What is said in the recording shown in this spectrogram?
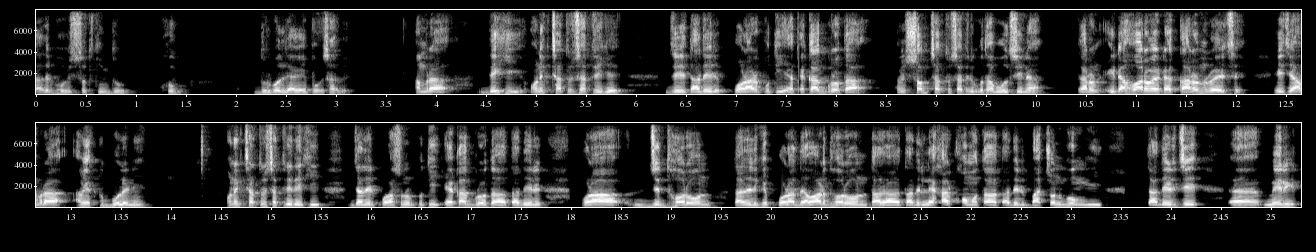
তাদের ভবিষ্যৎ কিন্তু খুব দুর্বল জায়গায় পৌঁছাবে। আমরা দেখি অনেক ছাত্রছাত্রীকে যে তাদের পড়ার প্রতি একাগ্রতা, আমি সব ছাত্রছাত্রীর কথা বলছি না, কারণ এটা হওয়ারও একটা কারণ রয়েছে। এই যে আমরা, আমি একটু বলে নিই, অনেক ছাত্রছাত্রী দেখি যাদের পড়াশোনার প্রতি একাগ্রতা, তাদের পড়া যে ধরন, তাদেরকে পড়া দেওয়ার ধরন, তারা, তাদের লেখার ক্ষমতা, তাদের বাচনভঙ্গি তাদের যে মেরিট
